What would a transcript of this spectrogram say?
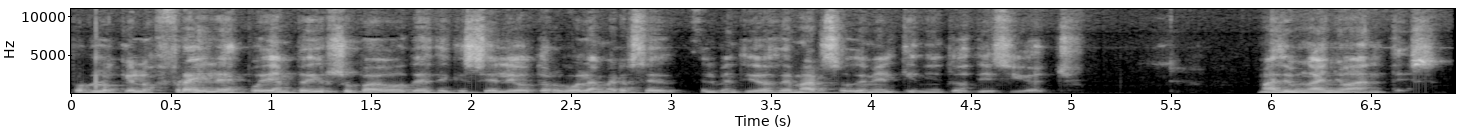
por lo que los frailes podían pedir su pago desde que se le otorgó la merced el 22 de marzo de 1518, más de un año antes.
